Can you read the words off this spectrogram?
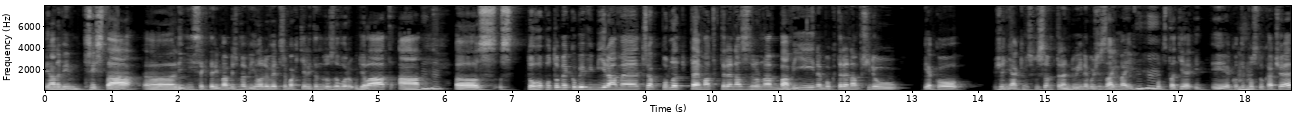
já nevím, 300 uh, eh, lidí, se kterými bychom výhledově třeba chtěli ten rozhovor udělat a mm-hmm. uh, z, z toho potom jakoby vybíráme třeba podle témat, které nás zrovna baví, nebo které nám přijdou jako, že nějakým způsobem trendují, nebo že zajímají v mm-hmm. podstatě i, i jako ty mm-hmm. posluchače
